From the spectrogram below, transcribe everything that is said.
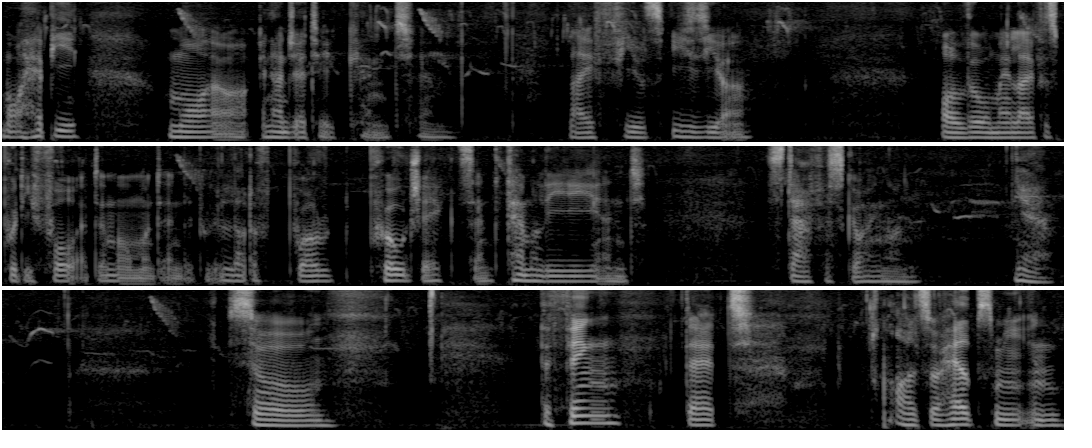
more happy, more energetic and um, life feels easier. Although my life is pretty full at the moment and a lot of projects and family and stuff is going on. Yeah. So the thing that also helps me in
